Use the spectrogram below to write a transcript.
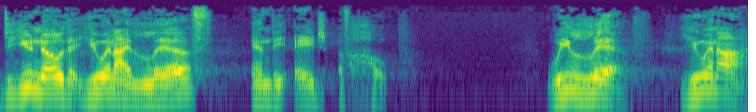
Do you know that you and I live in the age of hope? We live, you and I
